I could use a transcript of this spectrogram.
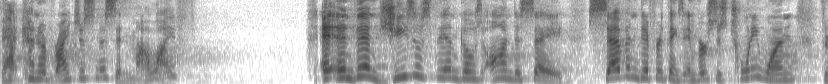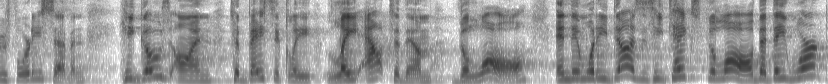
That kind of righteousness in my life? And, then Jesus then goes on to say seven different things. In verses 21 through 47, he goes on to basically lay out to them the law. And then what he does is he takes the law that they weren't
